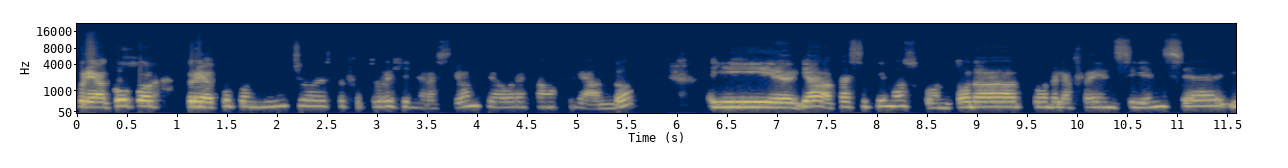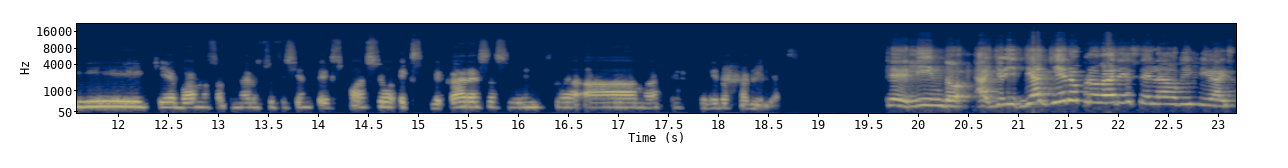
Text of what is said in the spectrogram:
Preocupa, preocupa mucho esta futura generación que ahora estamos creando y eh, ya acá seguimos con toda, toda la fe en ciencia y que vamos a tener suficiente espacio explicar esa ciencia a nuestras queridas familias. Qué lindo. Ah, yo ya quiero probar ese lado Bifidice.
